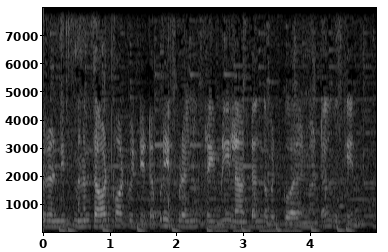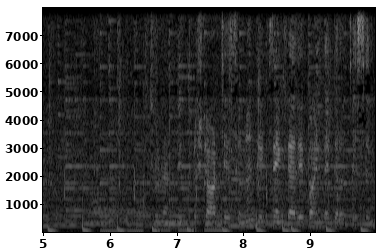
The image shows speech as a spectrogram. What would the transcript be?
చూడండి మనం థర్డ్ పార్ట్ పెట్టేటప్పుడు ఎప్పుడైనా ఫ్రేమ్ని ఇలా అడ్డంగా పెట్టుకోవాలన్నమాట ఓకే? చూడండి ఇప్పుడు స్టార్ట్ చేస్తున్నాం ఎగ్జాక్ట్ అదే పాయింట్ దగ్గర వచ్చేస్తుంది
